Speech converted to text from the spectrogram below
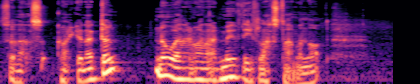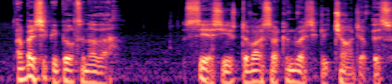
So that's quite good. I don't know whether, whether I'd moved these last time or not. I basically built another CESU device so I can basically charge up this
